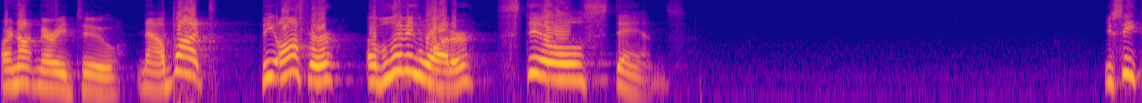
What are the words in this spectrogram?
are not married to now, but the offer of living water still stands. You see,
